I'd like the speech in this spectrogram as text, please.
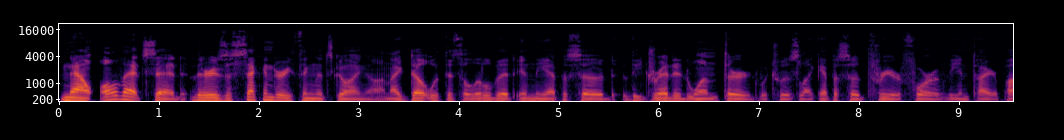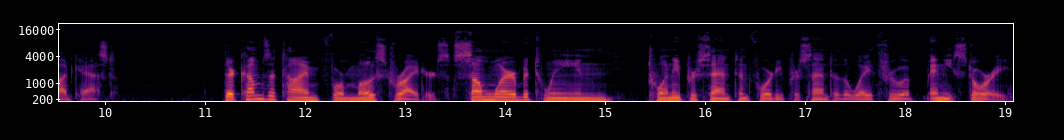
Now, all that said, there is a secondary thing that's going on. I dealt with this a little bit in the episode The Dreaded One Third, which was like episode three or four of the entire podcast. There comes a time for most writers, somewhere between 20% and 40% of the way through a, any story,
